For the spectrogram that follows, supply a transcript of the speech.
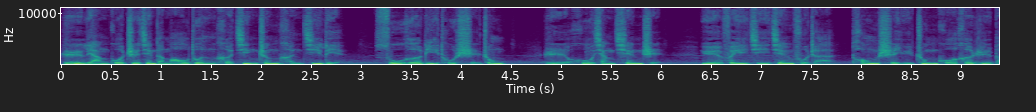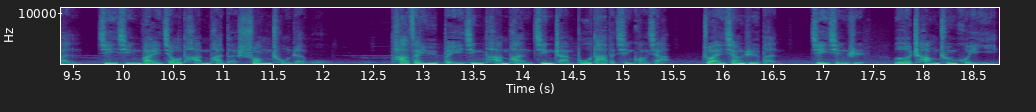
日两国之间的矛盾和竞争很激烈，苏俄力图始终日互相牵制。岳飞即肩负着同时与中国和日本进行外交谈判的双重任务。他在与北京谈判进展不大的情况下，转向日本进行日俄长春会议。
